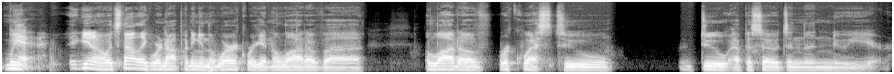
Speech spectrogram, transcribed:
we, yeah. you know, it's not like we're not putting in the work. We're getting a lot of uh, a lot of requests to do episodes in the new year.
